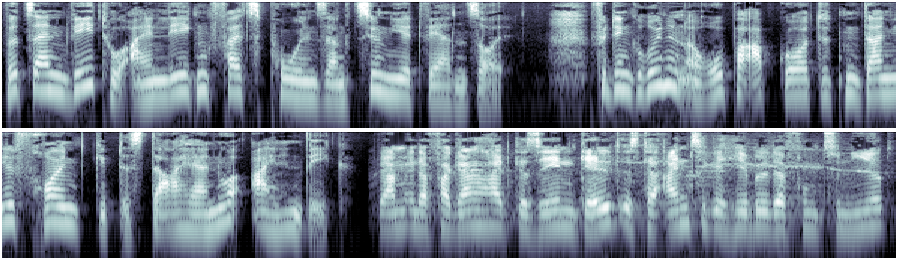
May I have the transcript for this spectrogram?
wird sein Veto einlegen, falls Polen sanktioniert werden soll. Für den grünen Europaabgeordneten Daniel Freund gibt es daher nur einen Weg. Wir haben in der Vergangenheit gesehen, Geld ist der einzige Hebel, der funktioniert.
